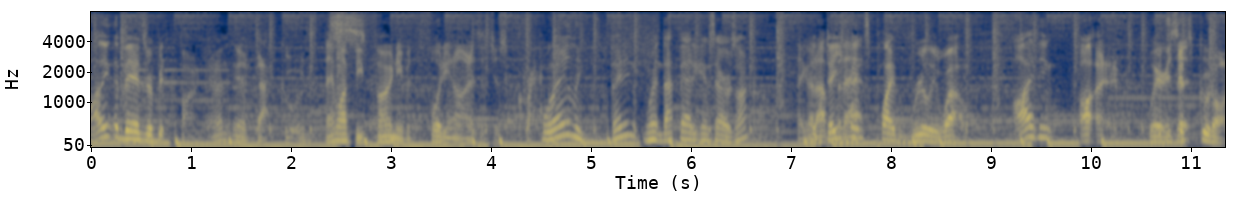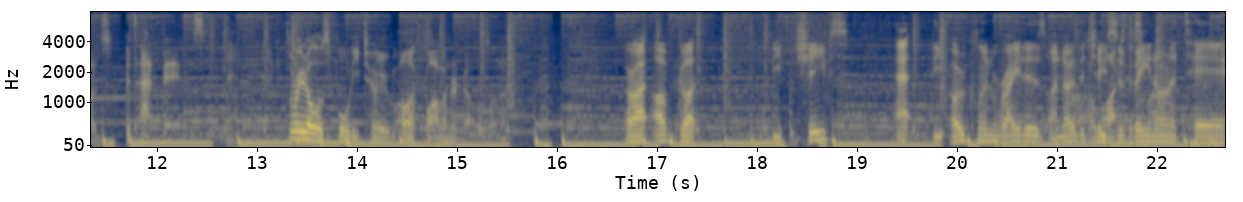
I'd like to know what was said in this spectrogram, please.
I think the Bears are a bit phony. I don't think they're that good. They might be phony, but the 49ers are just crap. Well, they only they didn't weren't that bad against Arizona. They got the up for defense that. played really well. I think. I Where it's, is it? It's good odds. It's at Bears. Yeah, yeah, okay. Three dollars forty two. I'll have five hundred dollars on it. All right, I've got the Chiefs at the Oakland Raiders. I know the I Chiefs like have been one. on a tear,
